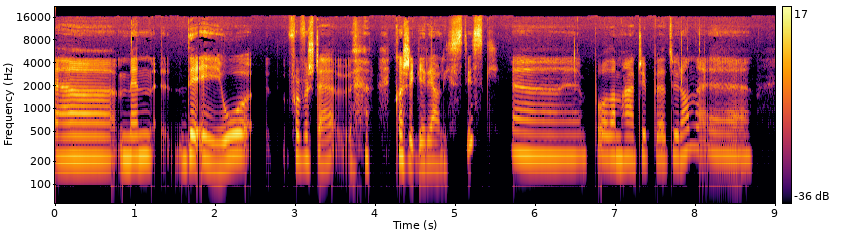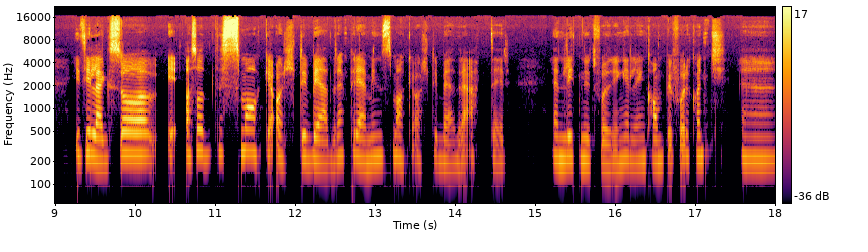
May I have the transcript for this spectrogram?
Eh, men det er jo for det første kanskje ikke realistisk eh, på de her type turene. Eh, I tillegg så Altså, det smaker alltid bedre. Premien smaker alltid bedre etter en liten utfordring eller en kamp i forkant. Eh,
